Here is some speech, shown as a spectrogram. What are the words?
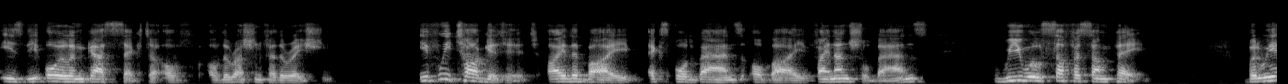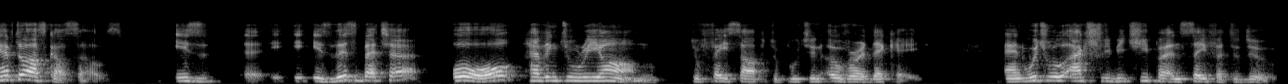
is the oil and gas sector of, of the Russian Federation. If we target it either by export bans or by financial bans, we will suffer some pain. But we have to ask ourselves is, uh, is this better or having to rearm to face up to Putin over a decade? And which will actually be cheaper and safer to do?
